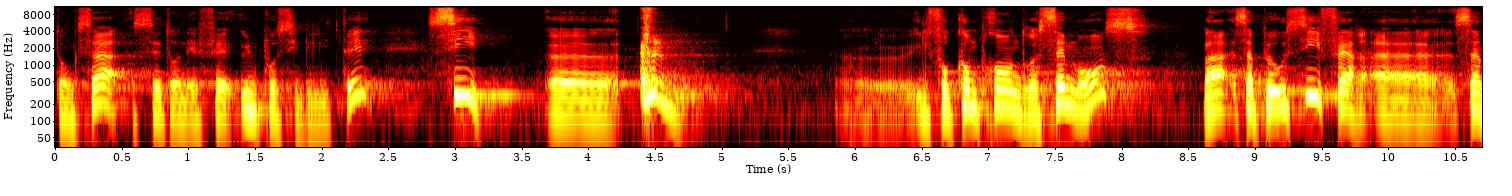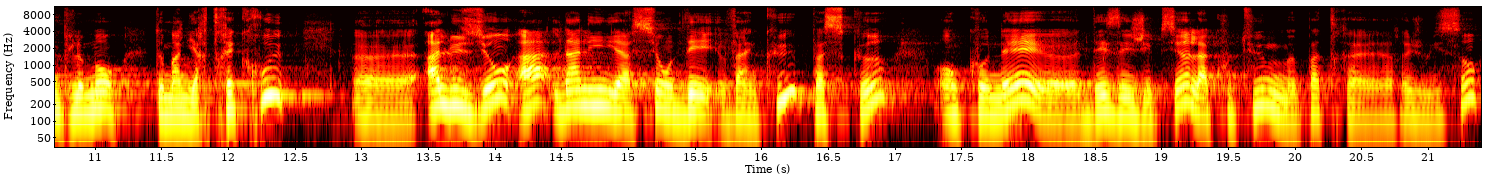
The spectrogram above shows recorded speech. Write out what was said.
Donc ça, c'est en effet une possibilité. Si euh, il faut comprendre sémence, bah, ça peut aussi faire simplement de manière très crue allusion à l'alignation des vaincus, parce que on connaît euh, des Égyptiens la coutume pas très réjouissante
